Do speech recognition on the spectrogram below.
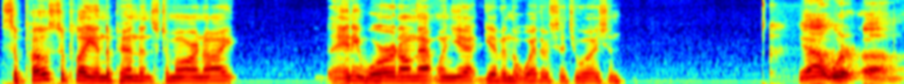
supposed to play Independence tomorrow night any word on that one yet, given the weather situation? Yeah, we're um,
